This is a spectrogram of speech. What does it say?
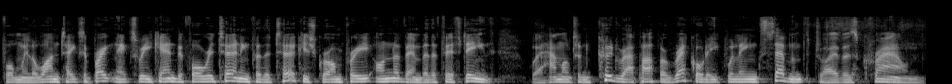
Formula One takes a break next weekend before returning for the Turkish Grand Prix on November the 15th, where Hamilton could wrap up a record equaling seventh driver's crown.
